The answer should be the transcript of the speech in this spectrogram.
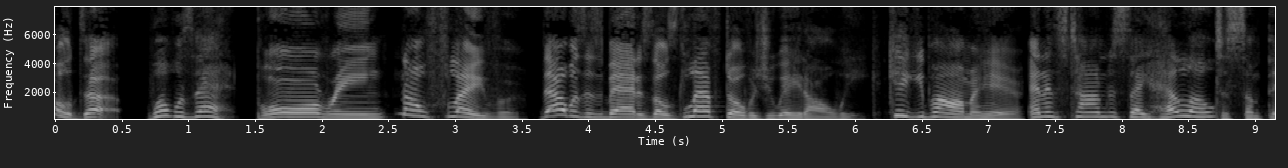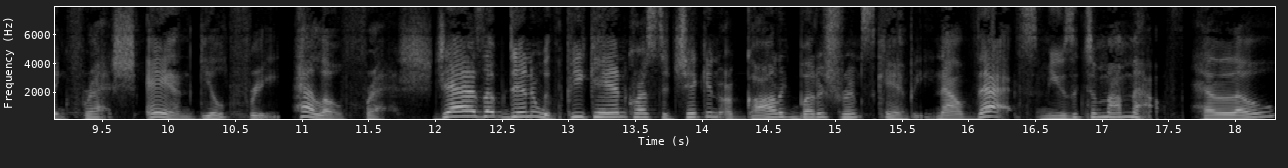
Hold up. What was that? Boring. No flavor. That was as bad as those leftovers you ate all week. Kiki Palmer here, and it's time to say hello to something fresh and guilt-free. Hello Fresh. Jazz up dinner with pecan-crusted chicken or garlic butter shrimp scampi. Now that's music to my mouth. Hello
